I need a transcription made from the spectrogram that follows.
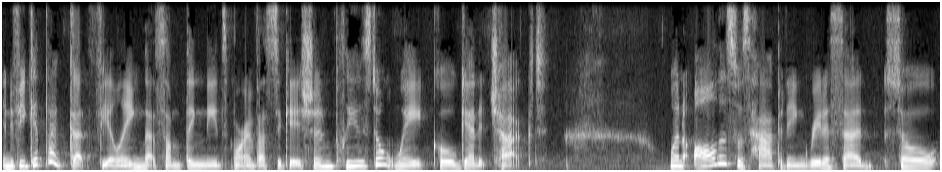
And if you get that gut feeling that something needs more investigation, please don't wait, go get it checked. When all this was happening, Rita said, So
